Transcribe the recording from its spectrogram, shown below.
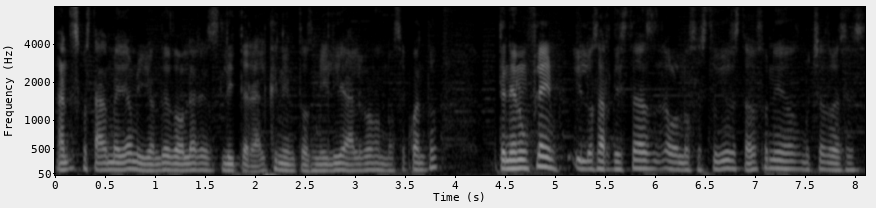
antes costaban medio millón de dólares, literal, 500 mil y algo, no sé cuánto, tener un Flame. Y los artistas o los estudios de Estados Unidos muchas veces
